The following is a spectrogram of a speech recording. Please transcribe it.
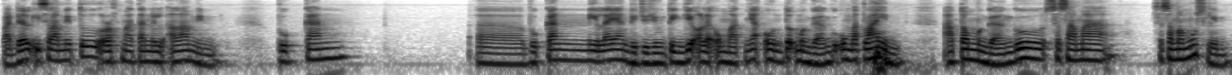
Padahal Islam itu rahmatan lil alamin bukan uh, bukan nilai yang dijunjung tinggi oleh umatnya untuk mengganggu umat lain atau mengganggu sesama sesama muslim.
